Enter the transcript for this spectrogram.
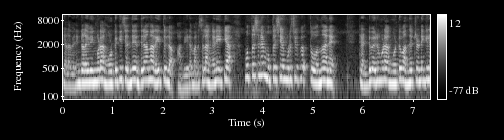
കിളവനും കിളവിയും കൂടെ അങ്ങോട്ടേക്ക് ചെന്ന് എന്തിനാണെന്ന് അറിയത്തില്ല. അബിയുടെ മനസ്സിൽ അങ്ങനെയൊക്കെയാ. മുത്തശ്ശനെ മുത്തശ്ശിയെ കുറിച്ച് തോന്നുന്നു തന്നെ രണ്ടുപേരും കൂടെ അങ്ങോട്ട് വന്നിട്ടുണ്ടെങ്കിൽ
